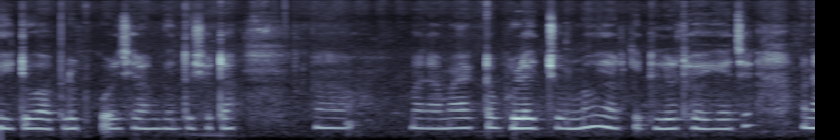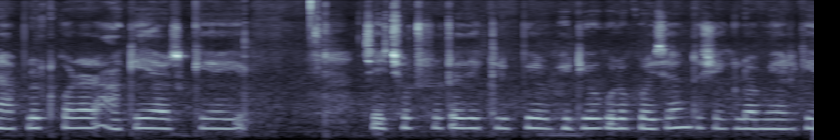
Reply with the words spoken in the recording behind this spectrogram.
ভিডিও আপলোড করেছিলাম। কিন্তু সেটা মানে আমার একটা ভুলের জন্যই আর কি ডিলিট হয়ে গেছে। মানে আপলোড করার আগে আর কি যে ছোটো ছোটো যে ক্লিপের ভিডিওগুলো করেছিলাম, তো সেগুলো আমি আর কি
